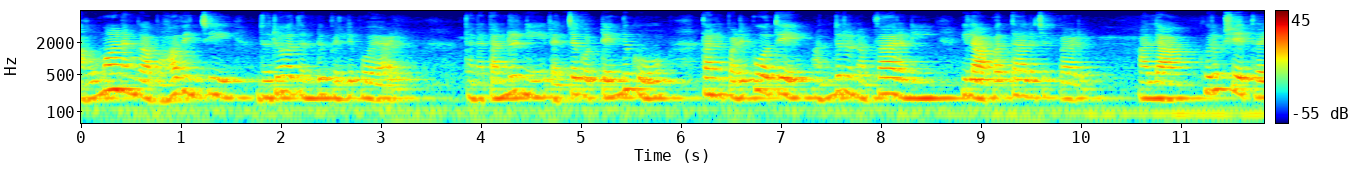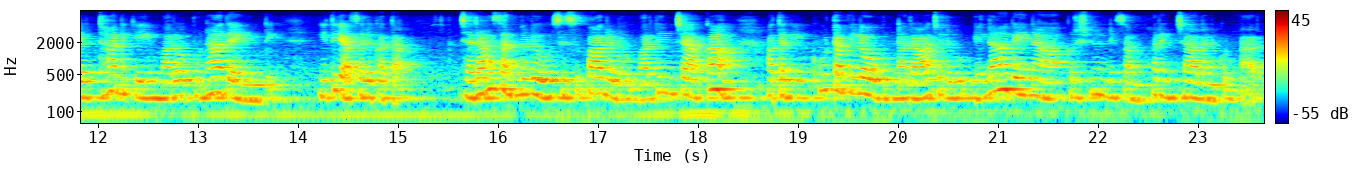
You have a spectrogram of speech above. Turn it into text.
అవమానంగా భావించి దుర్యోధనుడు వెళ్ళిపోయాడు. తన తండ్రిని రెచ్చగొట్టేందుకు తను పడిపోతే అందరూ నవ్వారని ఇలా అబద్ధాలు చెప్పాడు. అలా కురుక్షేత్ర యుద్ధానికి మరో పునాది అయింది. ఇది అసలు కథ. జరాసంధుడు శిశుపాలుడు మరణించాక అతని కూటమిలో ఉన్న రాజులు ఎలాగైనా కృష్ణుణ్ణి సంహరించాలనుకున్నారు.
